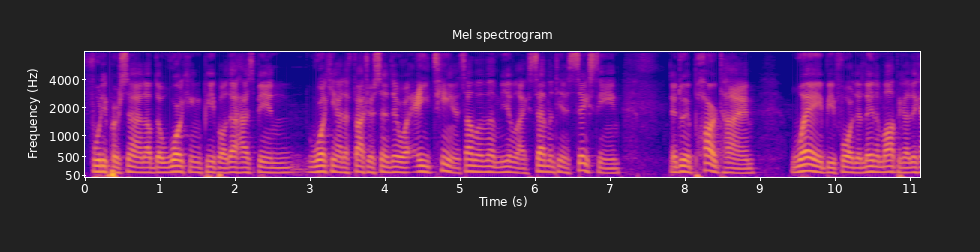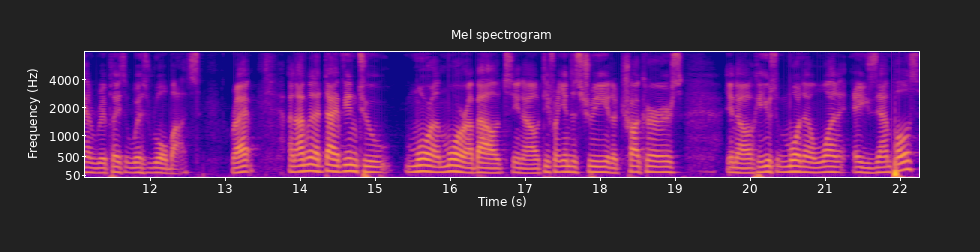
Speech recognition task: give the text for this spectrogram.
40% of the working people that has been working at the factory since they were 18. Some of them even like 17, 16. They do it part time way before they lay them off because they can replace it with robots, right? And I'm gonna dive into more and more about you know different industry, the truckers. You know, he used more than one examples,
